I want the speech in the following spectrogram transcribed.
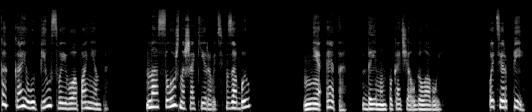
как Кай лупил своего оппонента. «Нас сложно шокировать, забыл?» «Не это», — Дэймон покачал головой. «Потерпи».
